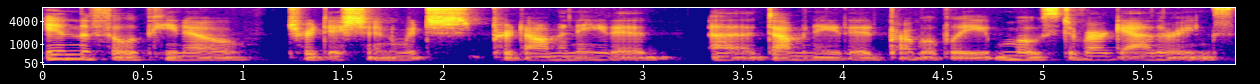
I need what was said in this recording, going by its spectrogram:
in the Filipino tradition, which predominated, uh, dominated probably most of our gatherings,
